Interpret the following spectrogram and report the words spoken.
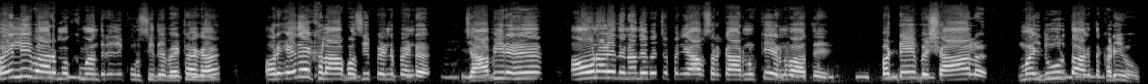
ਪਹਿਲੀ ਵਾਰ ਮੁੱਖ ਮੰਤਰੀ ਦੀ ਕੁਰਸੀ ਤੇ ਬੈਠਾਗਾ ਔਰ ਇਹਦੇ ਖਿਲਾਫ ਅਸੀਂ ਪਿੰਡ-ਪਿੰਡ ਜਾ ਵੀ ਰਹੇ ਹਾਂ। ਆਉਣ ਵਾਲੇ ਦਿਨਾਂ ਦੇ ਵਿੱਚ ਪੰਜਾਬ ਸਰਕਾਰ ਨੂੰ ਘੇਰਨ ਵਾਸਤੇ ਵੱਡੀ, ਵਿਸ਼ਾਲ, ਮਜ਼ਦੂਰ ਤਾਕਤ ਖੜੀ ਹੋ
